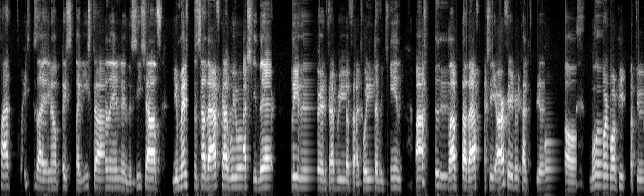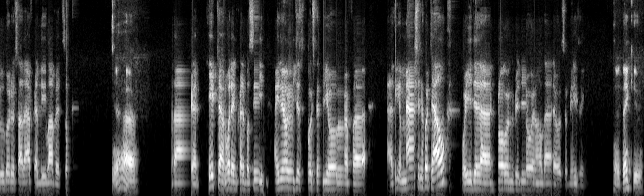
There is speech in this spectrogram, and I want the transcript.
places, uh, you know, places like Easter Island and the Seychelles. You mentioned South Africa. We were actually there in February of uh, 2017 absolutely love South Africa. Actually, our favorite country as well. More and more people to go to South Africa. They love it. So yeah. Cape Town, what an incredible city! I know you just posted a video of, uh, I think, a mansion hotel where you did a drone video and all that. That was amazing. Well, thank you,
